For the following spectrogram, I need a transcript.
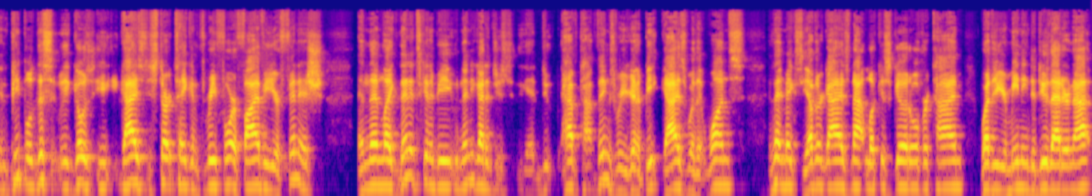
and people, this it goes, you guys start taking three, four, five of your finish, and then like then it's going to be, then you got to just do have things where you're going to beat guys with it once, and that makes the other guys not look as good over time, whether you're meaning to do that or not.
